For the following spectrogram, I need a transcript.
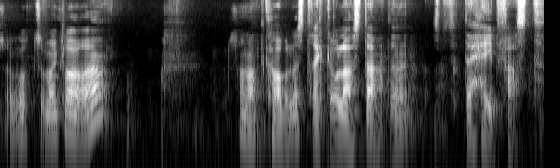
Så godt som vi klarer. Sånn at kabelen er strekkavlasta. Den sitter helt fast.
